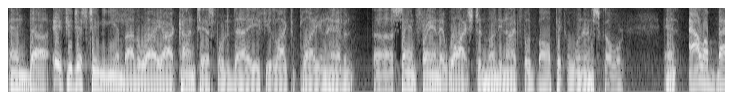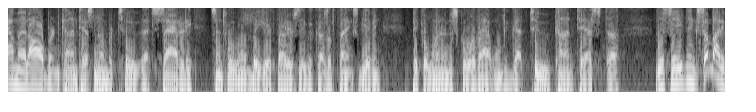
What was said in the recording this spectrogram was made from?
And uh, if you're just tuning in, by the way, our contest for today, if you'd like to play and haven't, uh, San Fran at Washington, Monday Night Football, pick a winner and score and Alabama at Auburn, contest number two. That's Saturday, since we won't be here Thursday because of Thanksgiving. Pick a winner and a score of that one. We've got two contests uh, this evening. Somebody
